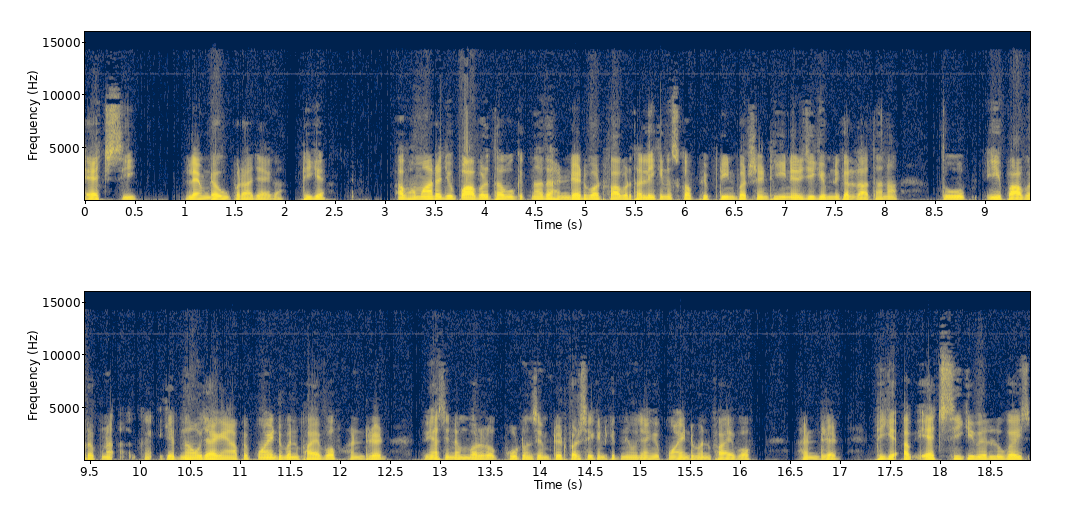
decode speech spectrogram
H C lambda ऊपर आ जाएगा। ठीक है? अब हमारा जो पावर था वो कितना था? हंड्रेड वाट पावर था, लेकिन उसका फिफ्टीन परसेंट ही एनर्जी गिव कर रहा था ना? तो ये पावर अपना कितना हो जाएगा यहाँ पे? Point one five of hundred तो यहाँ से नंबर ऑफ़ फोटोन सिमटेड पर सेकेंड कितने हो जाएँगे? Point one five of hundred ठीक है, अब एच सी की value guys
